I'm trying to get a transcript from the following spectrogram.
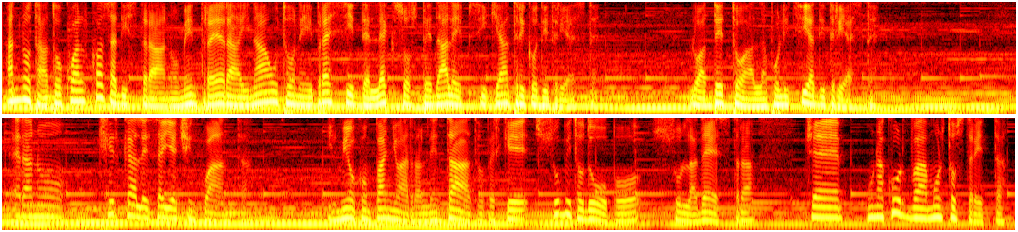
ha notato qualcosa di strano mentre era in auto nei pressi dell'ex ospedale psichiatrico di Trieste. Lo ha detto alla polizia di Trieste. Erano circa le 6.50. Il mio compagno ha rallentato perché subito dopo, sulla destra, c'è una curva molto stretta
